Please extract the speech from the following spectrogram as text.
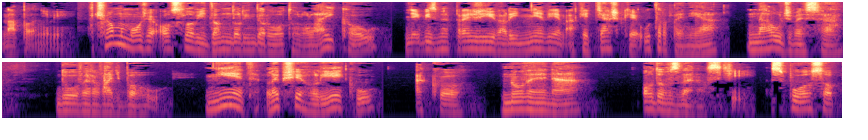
Naplnili. V čom môže osloviť Dondolindo Ruotolo lajkov? Nech by sme prežívali neviem aké ťažké utrpenia, naučme sa dôverovať Bohu. Nie je lepšieho lieku ako novéna odovzdanosti. Spôsob,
